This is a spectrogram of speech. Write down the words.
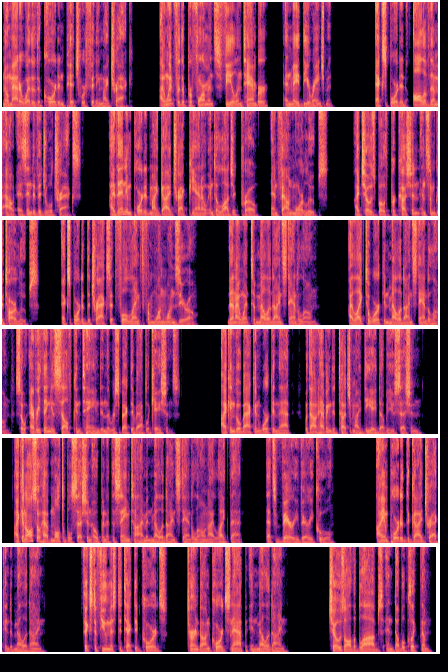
No matter whether the chord and pitch were fitting my track. I went for the performance, feel, and timbre, and made the arrangement. Exported all of them out as individual tracks. I then imported my guide track piano into Logic Pro and found more loops. I chose both percussion and some guitar loops. Exported the tracks at full length from 110. Then I went to Melodyne Standalone. I like to work in Melodyne Standalone, so everything is self-contained in the respective applications. I can go back and work in that without having to touch my DAW session. I can also have multiple session open at the same time in Melodyne Standalone. I like that. That's very, very cool. I imported the guide track into Melodyne, fixed a few misdetected chords, turned on Chord Snap in Melodyne, chose all the blobs and double-clicked them.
